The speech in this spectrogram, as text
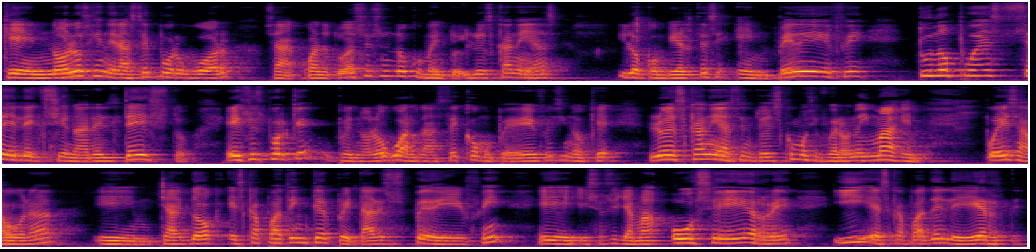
que no los generaste por Word. O sea, cuando tú haces un documento y lo escaneas y lo conviertes en PDF, tú no puedes seleccionar el texto. Eso es porque, pues no lo guardaste como PDF, sino que lo escaneaste, entonces como si fuera una imagen pues ahora eh, ChatDoc es capaz de interpretar esos PDF, eh, eso se llama OCR, y es capaz de leerte,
